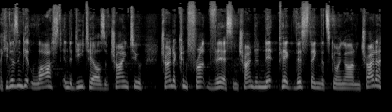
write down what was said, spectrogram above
Like he doesn't get lost in the details of trying to trying to confront this and trying to nitpick this thing that's going on and try to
